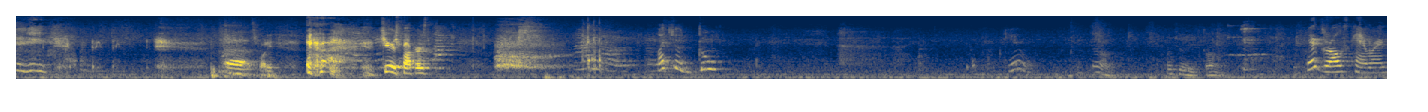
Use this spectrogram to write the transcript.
Uh, that's funny. Cheers, fuckers. What you do? You. What you throwing? You're gross, Cameron.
